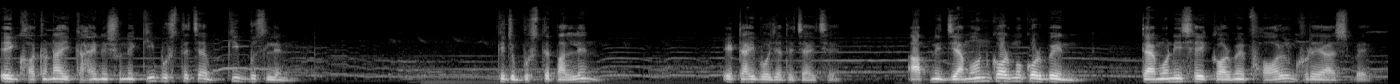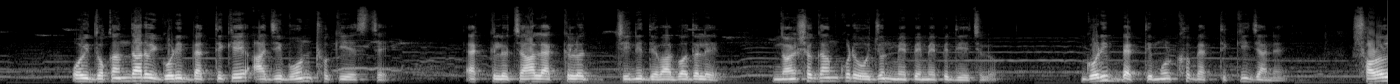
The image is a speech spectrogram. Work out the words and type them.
এই ঘটনা, এই কাহিনী শুনে কি বুঝতে চাই কি বুঝলেন? কিছু বুঝতে পারলেন? এটাই বোঝাতে চাইছে। আপনি যেমন কর্ম করবেন তেমনই সেই কর্মের ফল ঘুরে আসবে। ওই দোকানদার, ওই গরিব ব্যক্তিকে আজীবন ঠকিয়ে এসছে। এক কিলো চাল, এক কিলো চিনি দেওয়ার বদলে নয়শো গ্রাম করে ওজন মেপে মেপে দিয়েছিল। গরিব ব্যক্তি, মূর্খ ব্যক্তি কি জানে? সরল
